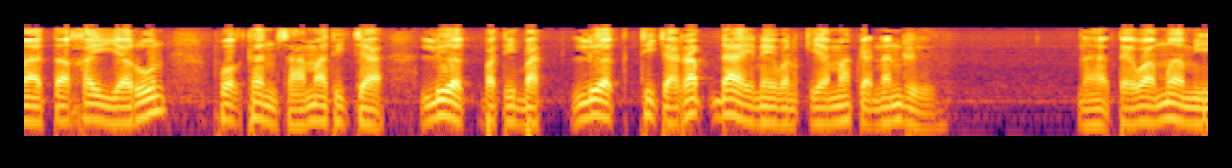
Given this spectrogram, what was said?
มาตะไคยรุนพวกท่านสามารถที่จะเลือกปฏิบัติเลือกที่จะรับได้ในวันเกียรตินั้นหรือนะฮะแต่ว่าเมื่อมี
